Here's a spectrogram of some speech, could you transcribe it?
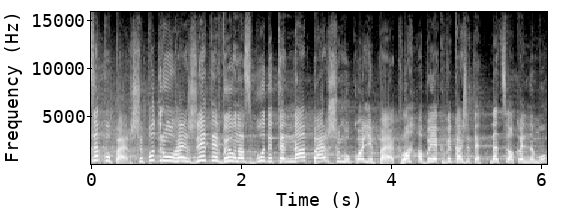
Це по-перше. По-друге, жити ви у нас будете на першому колі пекла, або, як ви кажете, на цокольному.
